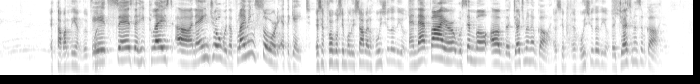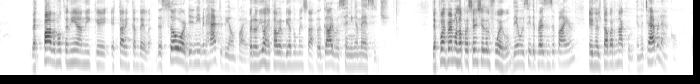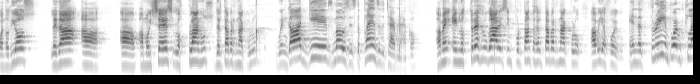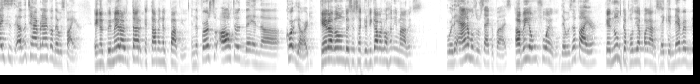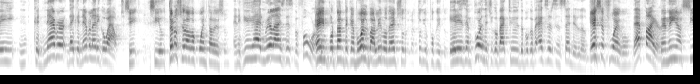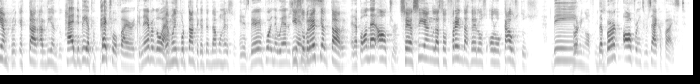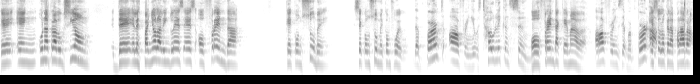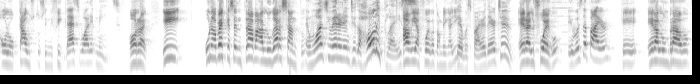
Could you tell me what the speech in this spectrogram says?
estaba ardiendo en fuego. it says that he placed uh, an angel with a flaming sword at the gate. Ese fuego simbolizaba el juicio de Dios. And that fire was symbol of the judgment of God, El, sim- el juicio de Dios. the judgments of God. La espada no tenía ni que estar en candela, The sword didn't even have to be on fire, pero Dios estaba enviando un mensaje. but God was sending a message. Después vemos la presencia del fuego Then we see the presence of fire en el tabernáculo. in the tabernacle. Cuando Dios le da a, a- a Moisés los planos del tabernáculo, When God gives Moses the plans of the tabernacle, amén, en los tres lugares importantes del tabernáculo había fuego. in the three important places of the tabernacle, there was fire. En el primer altar que estaba en el patio, In the first altar the, in the courtyard, que era donde se sacrificaban los animales, where the animals were sacrificed, había un fuego there was a fire. que nunca podía apagarse. They could never be, could never, they could never let it go out. Si, si usted no se ha dado cuenta de eso, And if you hadn't realized this before, es importante que vuelva al libro de Éxodo y lo estudie un poquito. it is important that you go back to the book of Exodus and study it a little bit. Ese fuego That fire tenía siempre que estar ardiendo. had to be a perpetual fire. It could never go Es out. muy importante que entendamos eso. And it's very important that we Y understand sobre this. este altar And upon that altar, se hacían las ofrendas de los holocaustos, the, Burning offerings. the burnt offerings were sacrificed. que en una traducción del español al inglés es ofrenda que consume, se consume con fuego. The burnt offering, it was totally consumed. Ofrenda quemada. Offerings that were burnt Eso es up. lo que la palabra holocausto significa. That's what it means. All right. Y una vez que se entraba al lugar santo, And once you entered into the holy place, había fuego también allí. there was fire there too. Era el fuego It was the fire que era alumbrado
